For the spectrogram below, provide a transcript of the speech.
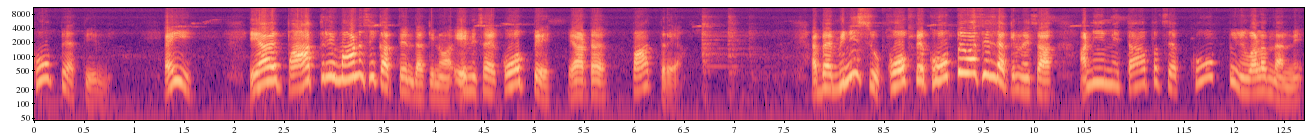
කෝප්පයක් තියෙන්නේ ඇයි එයා පාත්‍රේ මානසිකත්වයෙන් දකිනවා. ඒ නිසා කෝප්පේ එයාට පාත්‍රයක්. හැබැයි මිනිස්සු කෝප්පේ කෝප්පේ වශයෙන් දකින නිසා අනේ මේ තාපසයා කෝප්පේ වළඳන්නේ.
